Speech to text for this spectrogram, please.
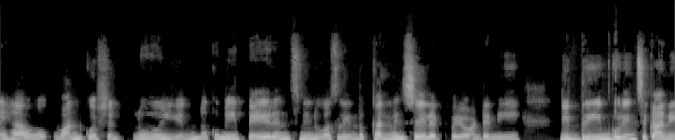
ఐ హ్యావ్ వన్ క్వశ్చన్ నువ్వు ఎందుకు మీ పేరెంట్స్ని నువ్వు అసలు ఎందుకు కన్విన్స్ చేయలేకపోయావు అంటే నీ నీ డ్రీమ్ గురించి కానీ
